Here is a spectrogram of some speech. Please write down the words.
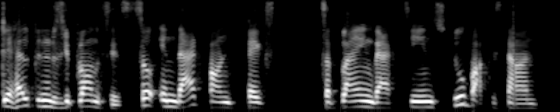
to help in its diplomacies. So in that context supplying vaccines to pakistan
